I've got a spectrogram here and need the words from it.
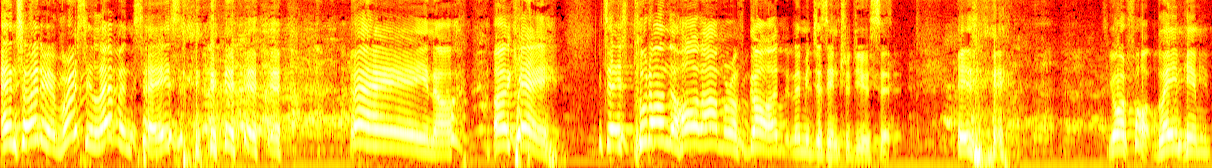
And so, anyway, verse 11 says, hey, you know, okay. It says, put on the whole armor of God. Let me just introduce it. It's your fault. Blame him.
